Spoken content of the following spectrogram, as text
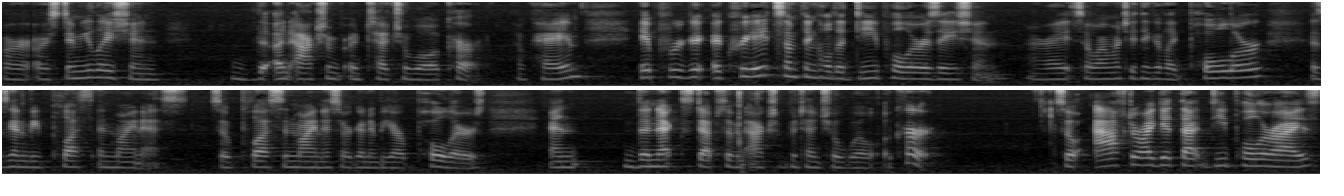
or, or stimulation, the, an action potential will occur, okay? It, it, creates something called a depolarization, all right? So I want you to think of like polar is going to be plus and minus. So plus and minus are going to be our polars. And the next steps of an action potential will occur. So after I get that depolarized,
